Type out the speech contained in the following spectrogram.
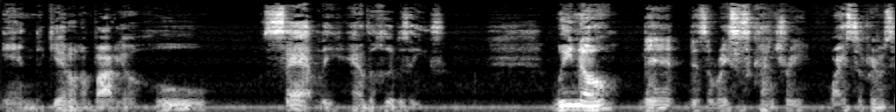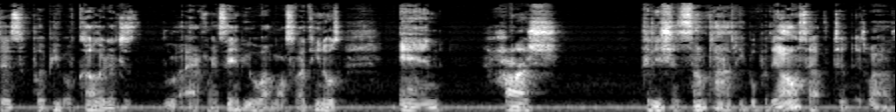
in the ghetto and barrio who sadly have the hood disease. We know that this is a racist country white supremacists put people of color, that just African descendant people, also Latinos, in harsh conditions. Sometimes people put their own self to as well.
